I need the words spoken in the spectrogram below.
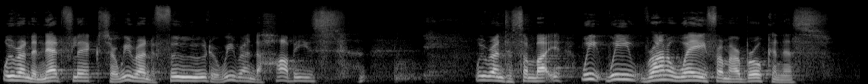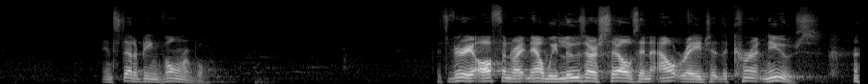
We run to Netflix or we run to food or we run to hobbies. We run to somebody. We, we run away from our brokenness instead of being vulnerable. It's very often right now we lose ourselves in outrage at the current news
